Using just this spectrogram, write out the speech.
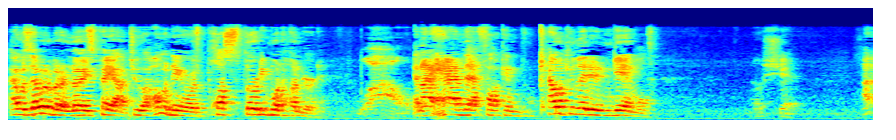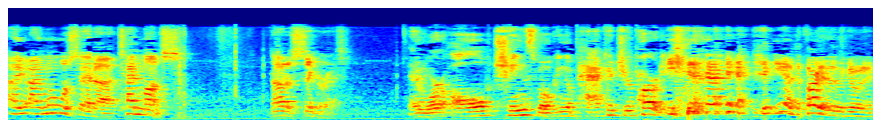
That was that would have been a nice payout too. Allmendinger was plus thirty one hundred, Wow. and I had that fucking calculated and gambled. Oh shit. I, I- I'm almost at uh, ten months without a cigarette. And we're all chain smoking a pack at your party. yeah, the party that I'm gonna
